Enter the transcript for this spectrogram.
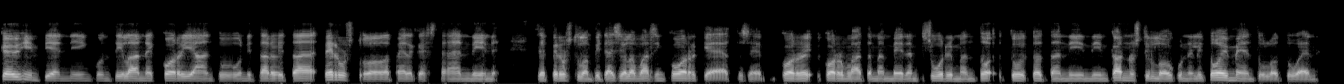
köyhimpien niin kun tilanne korjaantuu, niin tarvitaan perustulolla pelkästään, niin se perustulon pitäisi olla varsin korkea, että se kor- korvaa tämän meidän suurimman to- to- tota niin, niin kannustinloukun, eli toimeentulotuen.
